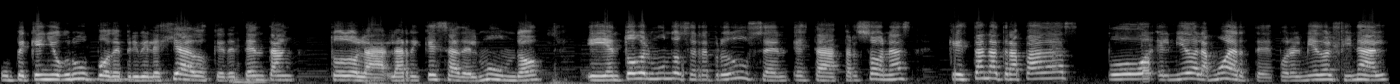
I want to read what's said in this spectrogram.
un pequeño grupo de privilegiados que detentan toda la, la riqueza del mundo. Y en todo el mundo se reproducen estas personas que están atrapadas por el miedo a la muerte, por el miedo al final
